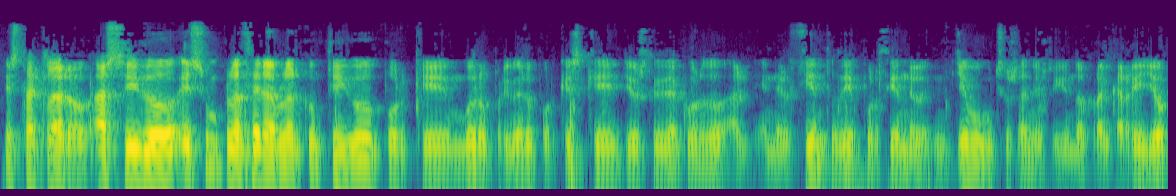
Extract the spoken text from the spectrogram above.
Está claro. Ha sido, es un placer hablar contigo porque, bueno, primero porque es que yo estoy de acuerdo al- en el 110%, de, llevo muchos años siguiendo a Fran Carrillo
